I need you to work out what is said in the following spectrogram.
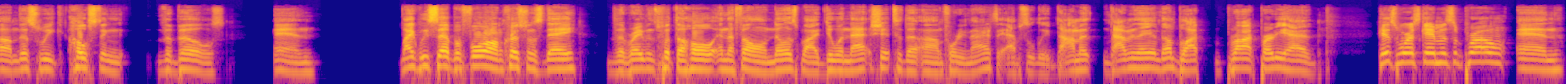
um, this week, hosting the Bills. And like we said before on Christmas Day, the Ravens put the whole NFL on notice by doing that shit to the um, 49ers. They absolutely dominated them. Brock, Brock Purdy had his worst game as a pro. And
